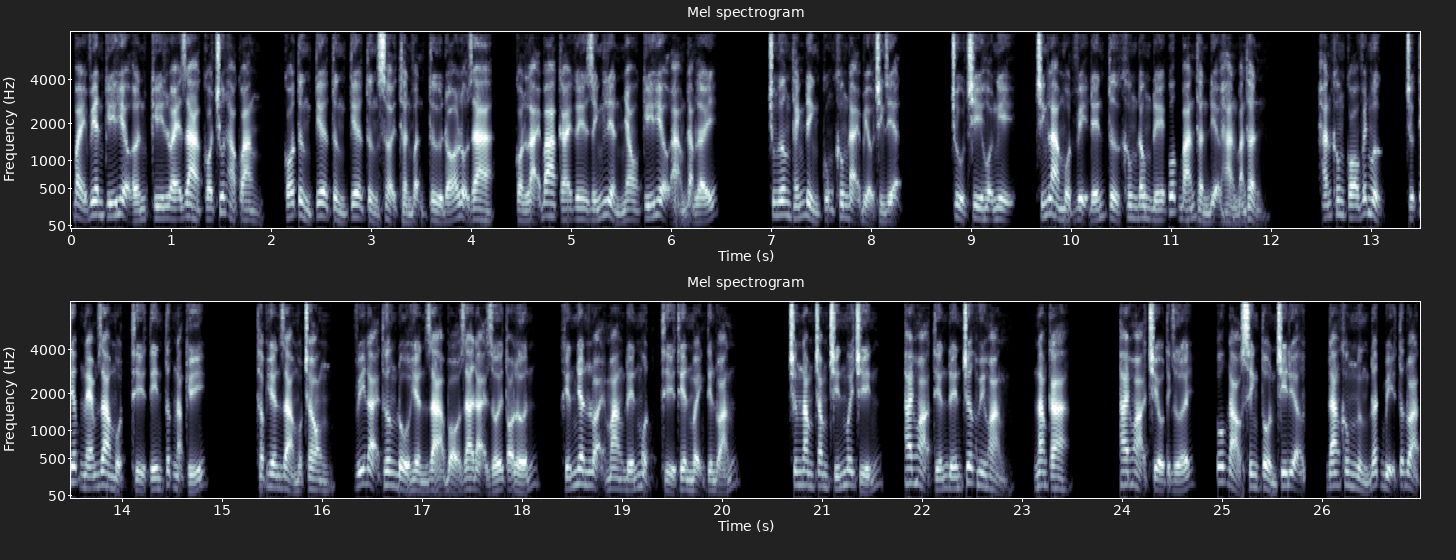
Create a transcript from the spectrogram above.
bảy viên ký hiệu ấn ký lóe ra có chút hào quang, có từng tia từng tia từng sợi thần vận từ đó lộ ra, còn lại ba cái ghế dính liền nhau ký hiệu ảm đạm lấy. Trung ương thánh đình cũng không đại biểu trình diện. Chủ trì hội nghị chính là một vị đến từ không đông đế quốc bán thần địa hàn bán thần. Hắn không có vết mực, trực tiếp ném ra một thì tin tức nặng ký. Thập hiền giả một trong vĩ đại thương đồ hiền giả bỏ ra đại giới to lớn, khiến nhân loại mang đến một thì thiên mệnh tiên đoán. Chương năm trăm chín mươi chín, hai họa tiến đến trước huy hoàng, năm k hai họa triều tịch dưới ốc đảo sinh tồn chi địa, đang không ngừng đất bị tước đoạt.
